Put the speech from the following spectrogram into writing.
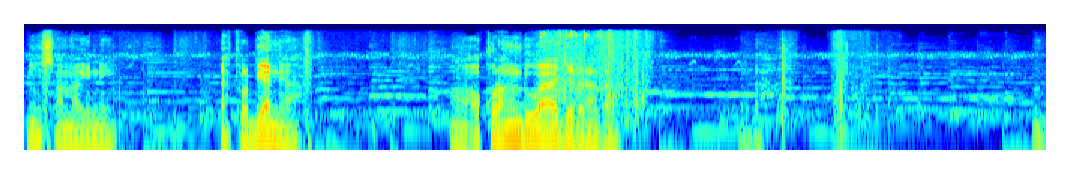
ini sama ini. Eh kelebihan ya. Oh kurangin dua aja ternyata. Udah. Hmm.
